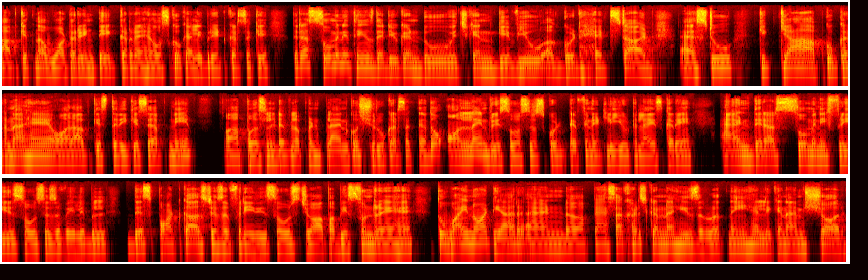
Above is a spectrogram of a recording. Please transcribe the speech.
आप कितना वाटर इनटेक कर रहे हैं, उसको कैलिब्रेट कर सके। There are so many things that you can do which can give you a good head start as to कि क्या आपको करना है और आप किस तरीके से अपने पर्सनल डेवलपमेंट प्लान को शुरू कर सकते हैं। तो ऑनलाइन रिसोर्सेज को डेफिनेटली यूटिलाइज करें and there are so many free resources available this podcast is a free resource जो आप अभी सुन रहे हैं। तो वाई नॉट यार? एंड पैसा खर्च करना ही ज़रूरत नहीं है, लेकिन आई एम श्योर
